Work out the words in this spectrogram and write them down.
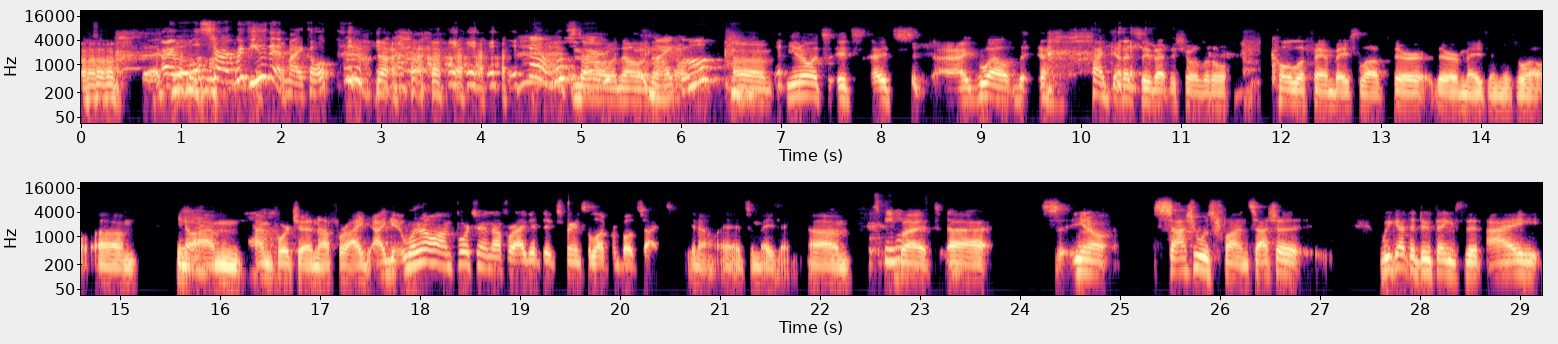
All right, well, we'll start with you then, Michael. yeah, we'll start no, no, no, Michael. No. Um, you know, it's it's it's. I, well, I gotta say that to show a little Cola fan base love. They're they're amazing as well. Um, you know, yeah. I'm I'm fortunate enough where I, I get well no, I'm fortunate enough where I get to experience the love from both sides. You know, it's amazing. Um, but uh, you know, Sasha was fun. Sasha, we got to do things that I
